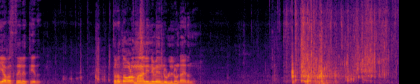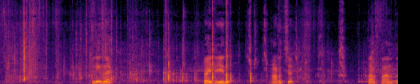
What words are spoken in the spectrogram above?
ഈ അവസ്ഥയിൽ എത്തിയത്. ഇത്രത്തോളം മാലിന്യം ഇതിന്റെ ഉള്ളിലുണ്ടായിരുന്നു. ഇനി ഇതിനെ ടൈറ്റ് ചെയ്ത് അടച്ച് തൽസ്ഥാനത്ത്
